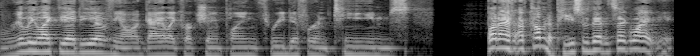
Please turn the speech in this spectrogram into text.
really like the idea of you know a guy like Cruikshank playing three different teams, but I've I've come to peace with it. It's like why?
